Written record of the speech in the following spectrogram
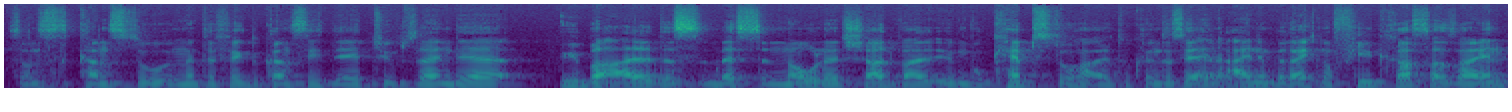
sonst kannst du im Endeffekt, du kannst nicht der Typ sein, der überall das beste Knowledge hat, weil irgendwo capst du halt. Du könntest ja in einem Bereich noch viel krasser sein,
